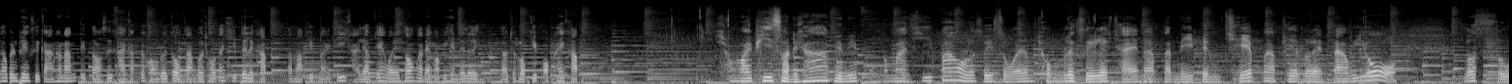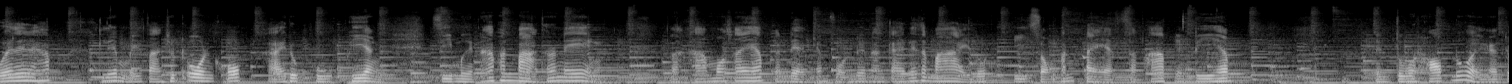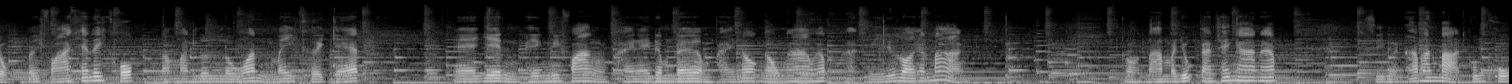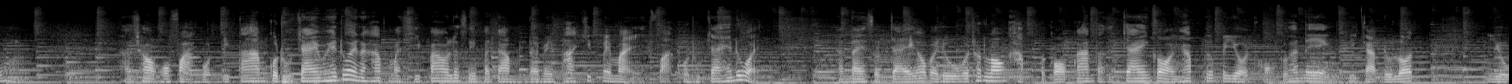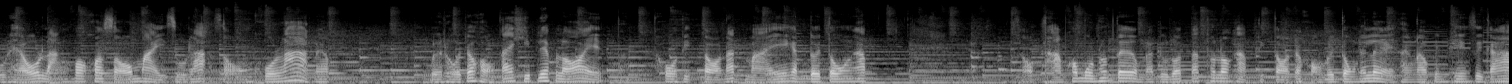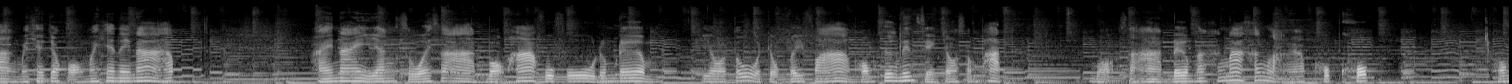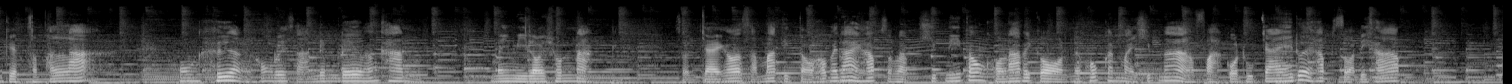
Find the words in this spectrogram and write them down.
เราเป็นเพียงสื่อกลางเท่านั้นติดต่อซื้อขายกับเจ้าของโดยตรงตามเบอร์โทรใต้คลิปได้เลยครับสำหรับคลิปไหนที่ขายแล้วแจ้งไว้ในช่องแสดงความคิดเห็นได้เลย เราจะลบคลิปออกให้ครับชมไวพี่สวัสดีครับวันนี้ผมก็มาชี้เป้ารถสวยๆนำชมเลือกซื้อเลือกใช้นะครับคันนี้เป็นเชฟครับเชฟเลตดาวิโอรถสวยเลยนะครับเล่มเอกสารชุดโอนครบขายถูกผูกเพียง 45,000 บาทเท่านั้นเอง ราคามอไซค์ครับกันแดดกันฝนเดินทางไกลได้สบายรถปี 2008 สภาพยังดีครับ เป็นตัวท็อปด้วยกระจกไฟฟ้าใช้ได้ครบ น้ำมันล้วนๆ ไม่เคยแก๊ส แอร์เย็น เพลงมีฟัง ภายในเดิมๆ ภายนอกเงางามครับ อาจมีริ้วรอยกันบ้าง ก็ตามอายุการใช้งานนะครับ 45,000 บาทคุ้มๆ ถ้าชอบก็ฝากกดติดตาม กดถูกใจไว้ให้ด้วยนะครับ มาชี้เป้าเลือกซื้อประจำได้ไปพาคลิปใหม่ๆ ฝากกดถูกใจให้ด้วย ท่านใดสนใจก็ไปดูไปทดลองขับประกอบการตัดสินใจก่อนครับ เพื่อประโยชน์ของตัวท่านเอง พิกัดดูรถ อยู่แถวหลังบคสใหม่สุระ 2 โคราชนะครับ เบอร์โทรเจ้าของใต้คลิปเรียบร้อย โทรติดต่อนัดหมายกันโดยตรงครับ สอบถามข้อมูลเพิ่มเติมนัดดูรถนัดทดลองขับ ติดต่อเจ้าของโดยตรงได้เลย ทางเราเป็นเพียงสื่อกลาง ไม่ใช่เจ้าของไม่ใช่ในหน้าครับ ภายในยังสวยสะอาดเบาะผ้าฟูฟูๆเดิมๆ กียร์ออโต้จกไฟฟ้า พร้อมเครื่องเล่นเสียงจอสัมผัส เบาะสะอาดเดิมทั้งข้างหน้าข้างหลังครับ ครบครบๆห้องเก็บสัมภาระห้องเครื่องห้องโดยสารเดิมๆทั้งคัน ไม่มีรอยชนหนัก สนใจก็สามารถติดต่อเข้าไปได้ครับสำหรับคลิปนี้ต้องขอลาไปก่อน แล้วพบกันใหม่คลิปหน้าฝากกดถูกใจให้ด้วยครับ สวัสดีครับ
